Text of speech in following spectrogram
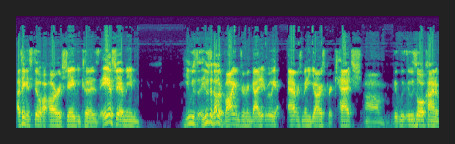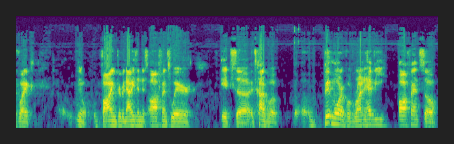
I think it's still RSJ because ASJ, I mean, he was, he was another volume driven guy. Didn't really average many yards per catch. Um, it, it was all kind of like, you know, volume driven. Now he's in this offense where it's, uh, it's kind of a, a bit more of a run heavy offense. So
